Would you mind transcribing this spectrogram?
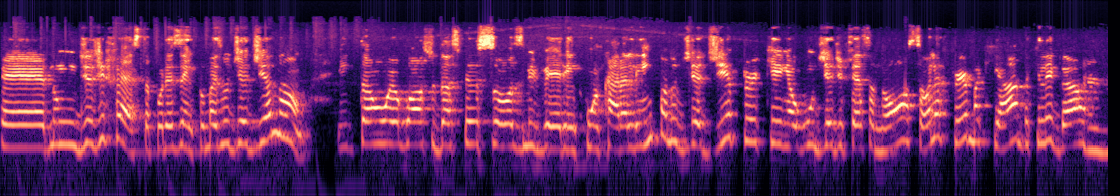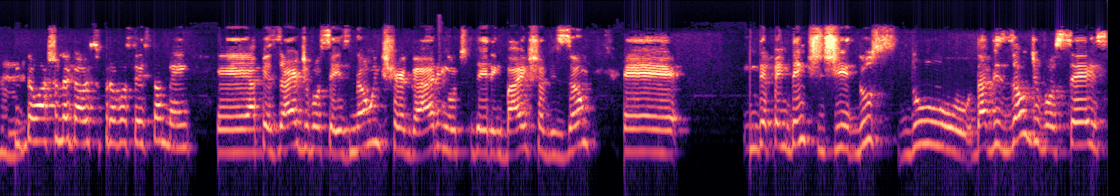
é, num dia de festa, por exemplo, mas no dia a dia não. Então eu gosto das pessoas me verem com a cara limpa no dia a dia, porque em algum dia de festa, nossa, olha a Fer maquiada, que legal. Uhum. Então eu acho legal isso para vocês também. É, apesar de vocês não enxergarem ou terem baixa visão, é, independente de, do, do, da visão de vocês,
